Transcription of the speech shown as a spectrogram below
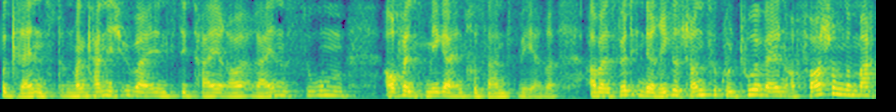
begrenzt. Und man kann nicht überall ins Detail reinzoomen auch wenn es mega interessant wäre. Aber es wird in der Regel schon zu Kulturwellen auch Forschung gemacht,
